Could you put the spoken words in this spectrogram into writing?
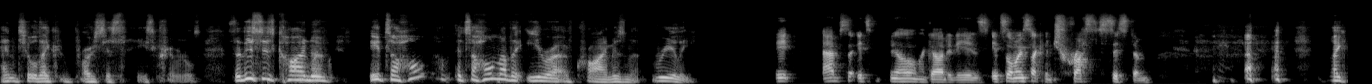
until they could process these criminals. So this is kind of it's a whole it's a whole nother era of crime, isn't it? Really. It absolutely. It's oh my God! It is. It's almost like a trust system. like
